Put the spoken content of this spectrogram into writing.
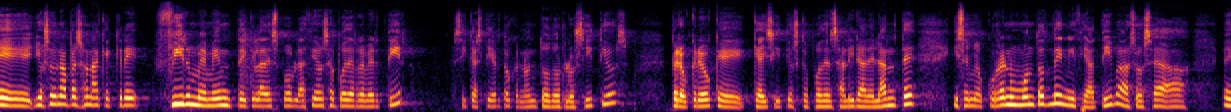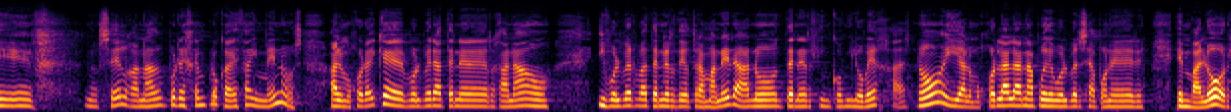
Eh, yo soy una persona que cree firmemente que la despoblación se puede revertir. Sí que es cierto que no en todos los sitios, pero creo que, hay sitios que pueden salir adelante y se me ocurren un montón de iniciativas. O sea, eh, no sé, el ganado, por ejemplo, cada vez hay menos. A lo mejor hay que volver a tener ganado y volverlo a tener de otra manera, no tener 5.000 ovejas, ¿no? Y a lo mejor la lana puede volverse a poner en valor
